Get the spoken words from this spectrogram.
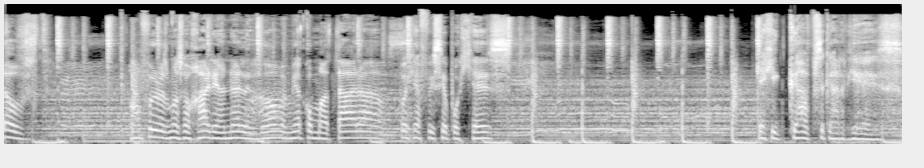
lost και lost Ο φίλος μας ο Χάρη Ανέλ εδώ με μια κομματάρα που έχει αφήσει εποχές Και έχει κάψει καρδιές.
